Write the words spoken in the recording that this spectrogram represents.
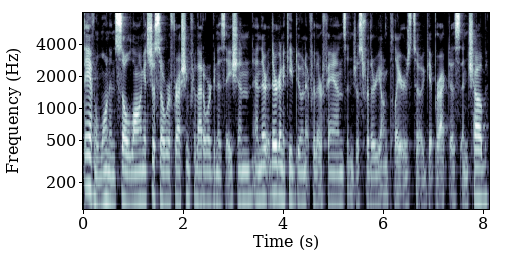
they haven't won in so long. It's just so refreshing for that organization, and they're they're going to keep doing it for their fans and just for their young players to get practice. And Chubb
